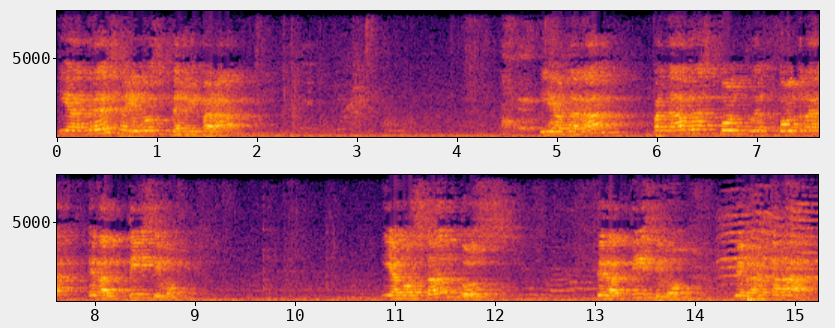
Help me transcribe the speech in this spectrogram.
Y a tres reinos derribará, y hablará palabras contra, contra el Altísimo, y a los santos del Altísimo quebrantará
